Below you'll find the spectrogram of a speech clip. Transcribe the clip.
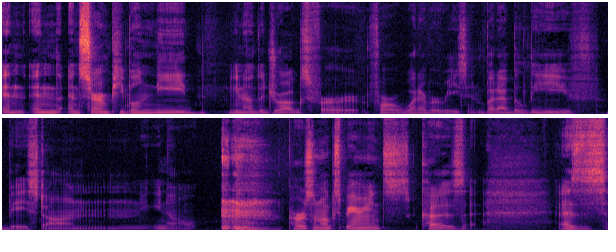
and, and, and certain people need you know the drugs for for whatever reason but i believe based on you know personal experience because as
